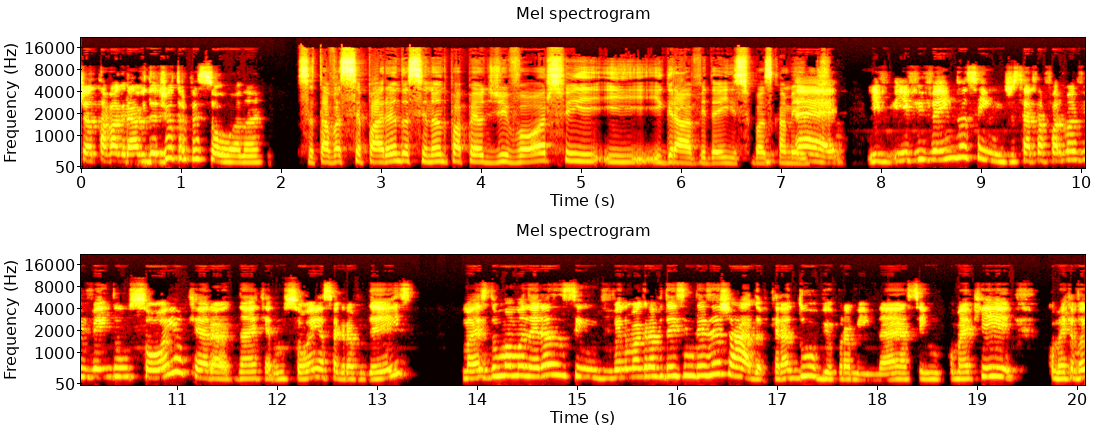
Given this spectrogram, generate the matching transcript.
já tava grávida de outra pessoa, né? Você estava se separando, assinando papel de divórcio e, e, e grávida, é isso, basicamente? É, e, e, vivendo assim, de certa forma, vivendo um sonho que era, né, que era um sonho essa gravidez, mas de uma maneira assim, vivendo uma gravidez indesejada, porque era dúbio para mim, né? Assim, como é que como é que eu vou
